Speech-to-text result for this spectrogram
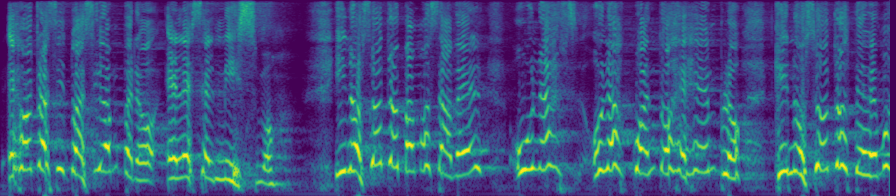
Es otra situación, pero Él es el mismo. Y nosotros vamos a ver unas, unos cuantos ejemplos que nosotros debemos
